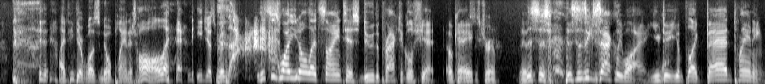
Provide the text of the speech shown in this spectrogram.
I think there was no plan at all, and he just was. ah! This is why you don't let scientists do the practical shit. Okay, This is true. This is this is exactly why you do you like bad planning.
